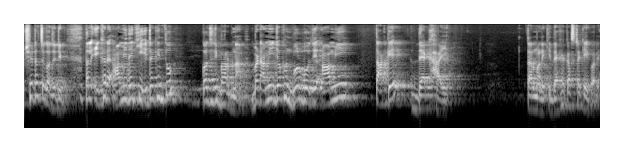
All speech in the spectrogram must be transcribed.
সেটা হচ্ছে পজিটিভ তাহলে এখানে আমি দেখি, এটা কিন্তু পজিটিভ ভার্ব না। বাট আমি যখন বলব যে আমি তাকে দেখাই তার মানে কি? দেখা কাজটা কে করে?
